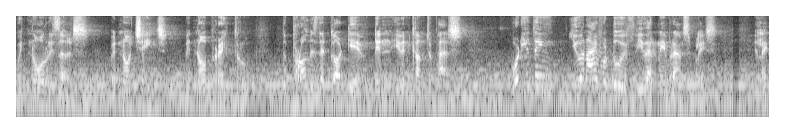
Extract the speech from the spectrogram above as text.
with no results, with no change, with no breakthrough. The promise that God gave didn't even come to pass. What do you think you and I would do if we were in Abraham's place? You're like,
